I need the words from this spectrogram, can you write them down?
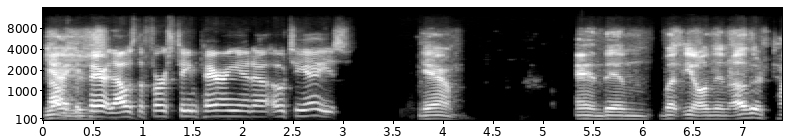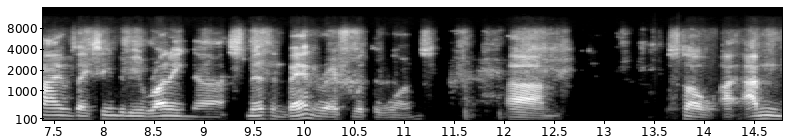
yeah, that was, the, pair, that was the first team pairing at uh, OTAs. Yeah, and then but you know and then other times they seem to be running uh, smith and Vander Esch with the ones. Um, so I, am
